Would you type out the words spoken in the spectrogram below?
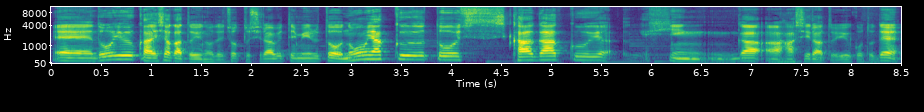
えー、どういう会社かというのでちょっと調べてみると、農薬と化学品が柱ということで、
